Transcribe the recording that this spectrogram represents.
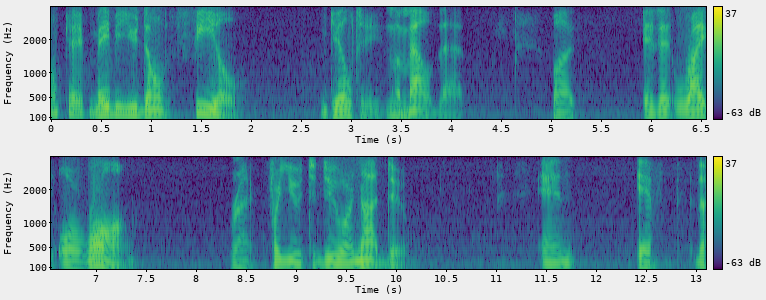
okay, maybe you don't feel guilty Mhm. about that, but is it right or wrong Right. for you to do or not do? And if the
